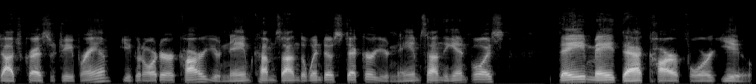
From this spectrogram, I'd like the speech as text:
Dodge Chrysler Jeep Ram, you can order a car, your name comes on the window sticker, your name's on the invoice. They made that car for you.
